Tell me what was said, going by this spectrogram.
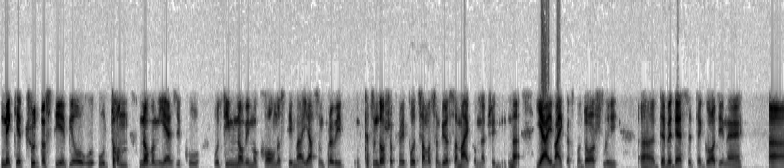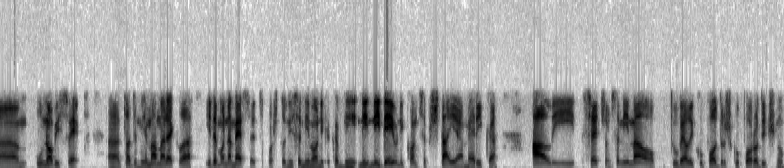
neke čudnosti je bilo u, u tom novom jeziku, u tim novim okolnostima. Ja sam prvi, kad sam došao prvi put, samo sam bio sa majkom. Znači, na, ja i majka smo došli a, 90. godine a, u novi svet. A, tada mi je mama rekla idemo na mesec, pošto nisam imao nikakav ni, ni, ni ideju, ni koncept šta je Amerika ali srećom sam imao tu veliku podršku porodičnu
